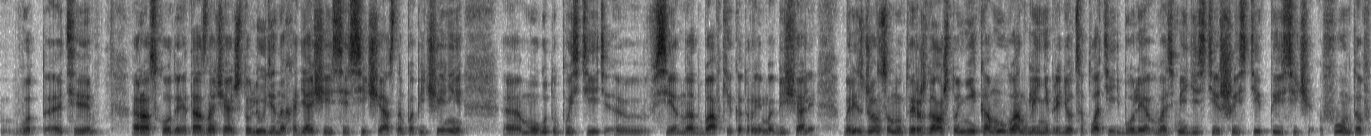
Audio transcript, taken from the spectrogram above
вот эти расходы. Это означает, что люди, находящиеся сейчас на попечении, Э, могут упустить э, все надбавки, которые им обещали. Борис Джонсон утверждал, что никому в Англии не придется платить более 86 тысяч фунтов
